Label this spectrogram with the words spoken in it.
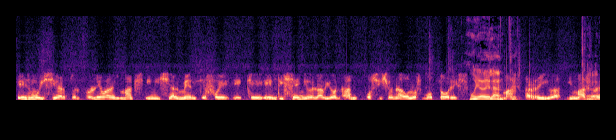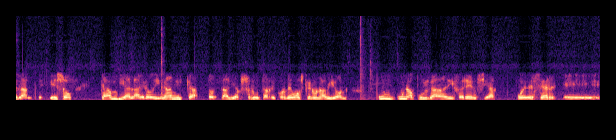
es muy cierto, el problema del MAX inicialmente fue que el diseño del avión han posicionado los motores muy adelante. más arriba y más adelante. Eso cambia la aerodinámica total y absoluta. Recordemos que en un avión una pulgada de diferencia puede ser eh,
